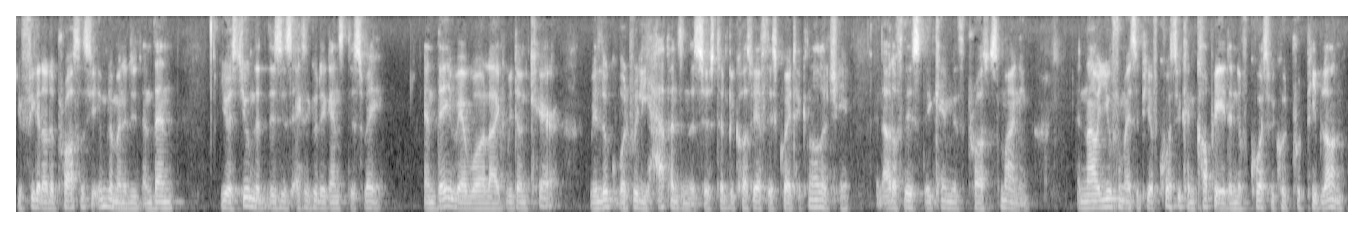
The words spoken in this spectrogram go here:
you figured out a process, you implemented it, and then you assume that this is executed against this way. And they were more like, we don't care. We look what really happens in the system because we have this great technology. And out of this, they came with process mining. And now you from SAP, of course, you can copy it, and of course, we could put people on.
